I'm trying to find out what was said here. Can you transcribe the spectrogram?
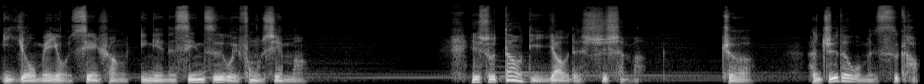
你有没有献上一年的薪资为奉献吗？耶稣到底要的是什么？这很值得我们思考。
